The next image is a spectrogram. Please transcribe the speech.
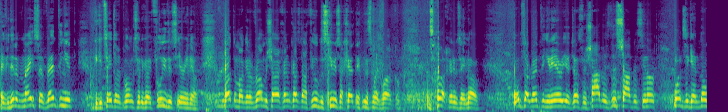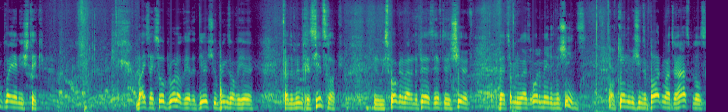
if you did a ma'aser of renting it, we could say that it belongs to the guy fully this area now. But the Magen Avram B'Shar Chaim Kas Da'afil B'Schirus Achet in this Ma'aser. And some Acharim say no. Don't start renting an area just for Shabbos. This Shabbos, you know, once again, don't play any shtick. Mice, I saw brought over here, the Dirshu brings over here from the Minchas Yitzchok. We've spoken about in the past after the shir that someone who has automated machines. They have candy machines in parking lots or hospitals.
